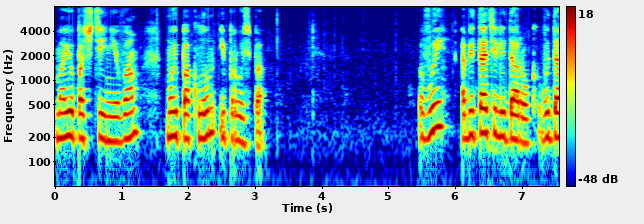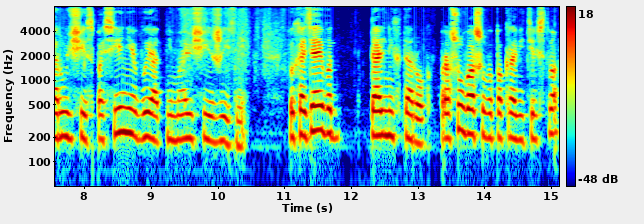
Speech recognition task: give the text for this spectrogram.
мое почтение вам, мой поклон и просьба. Вы, обитатели дорог, вы дарующие спасение, вы отнимающие жизни. Вы хозяева дальних дорог, прошу вашего покровительства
